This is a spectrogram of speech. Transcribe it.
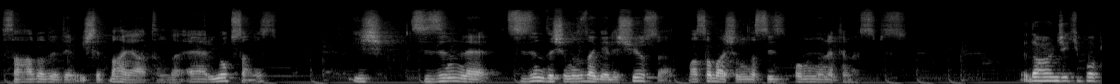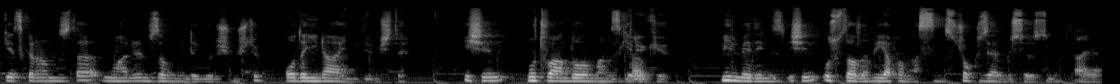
sahada dediğim işletme hayatında eğer yoksanız iş sizinle, sizin dışınızda gelişiyorsa masa başında siz onu yönetemezsiniz. Daha önceki podcast kanalımızda Muharrem da görüşmüştük. O da yine aynı demişti. İşin mutfağında olmanız Tabii. gerekiyor. Bilmediğiniz işin ustalığını yapamazsınız. Çok güzel bir sözdü bu. Aynen.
